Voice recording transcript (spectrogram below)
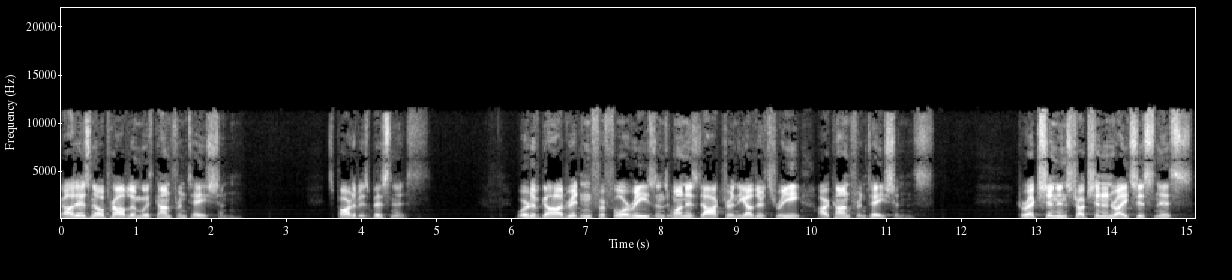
God has no problem with confrontation. It's part of his business. Word of God written for four reasons. One is doctrine, the other three are confrontations. Correction, instruction, and righteousness.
